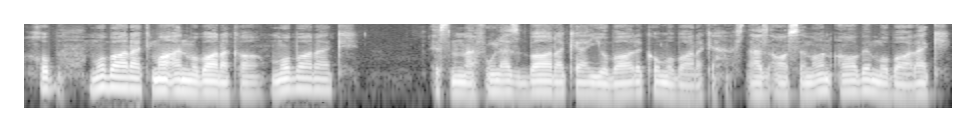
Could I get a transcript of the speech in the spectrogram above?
خب مبارک ما مبارکا. مبارک اسم مفعول از بارک یبارک و مبارکه هست. از آسمان آب مبارک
